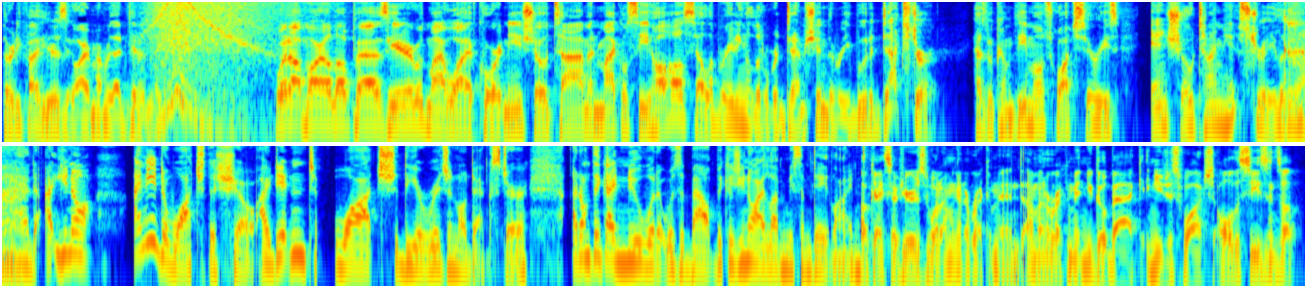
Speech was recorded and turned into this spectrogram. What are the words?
35 years ago. I remember that vividly. What up, Mario Lopez here with my wife, Courtney. Showtime and Michael C. Hall celebrating a little redemption. The reboot of Dexter has become the most watched series in Showtime history. Look at that. I, you know, I need to watch this show. I didn't watch the original Dexter. I don't think I knew what it was about because you know I love me some Dateline. Okay, so here's what I'm going to recommend. I'm going to recommend you go back and you just watch all the seasons up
